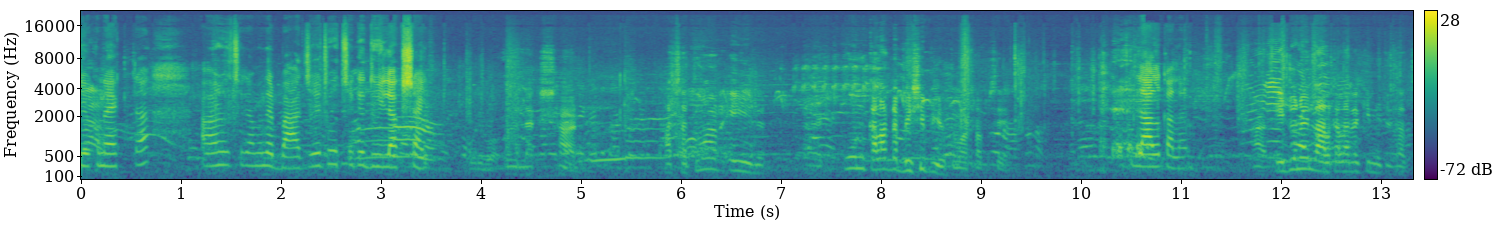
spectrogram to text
যে কোনো একটা আর হচ্ছে গিয়ে আমাদের বাজেট হচ্ছে গিয়ে দুই লাখ ষাট। আচ্ছা তোমার এই কোন কালারটা বেশি প্রিয় তোমার সবচেয়ে? লাল কালার। এই জন্যই লাল কালারের কি নিতে চাচ্ছ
